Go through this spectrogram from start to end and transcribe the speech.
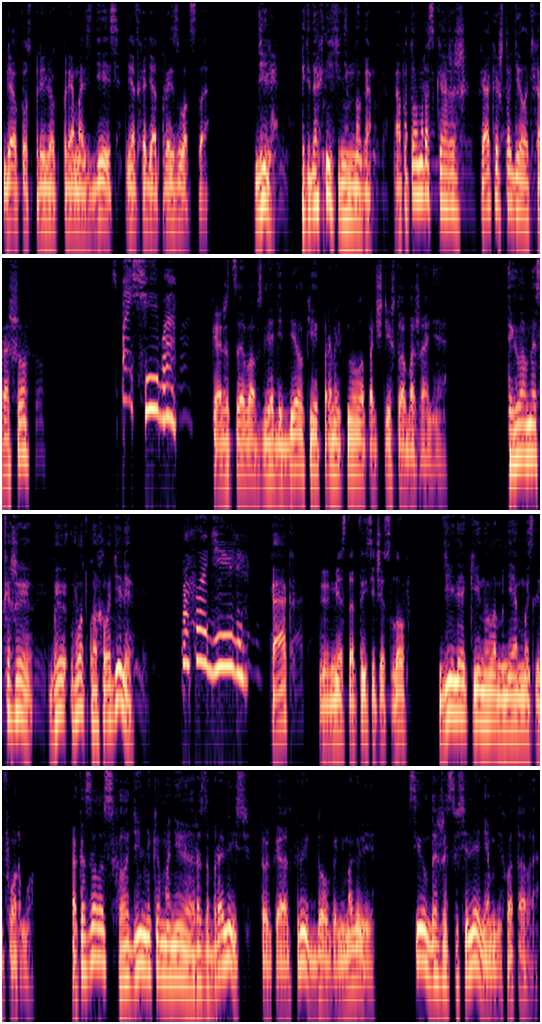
Белкус прилег прямо здесь, не отходя от производства. «Диль, передохните немного, а потом расскажешь, как и что делать, хорошо?» «Спасибо». Кажется, во взгляде белки промелькнуло почти что обожание. «Ты, главное, скажи, вы водку охладили?» «Охладили». «Как?» Вместо тысячи слов Диля кинула мне мыслеформу. Оказалось, с холодильником они разобрались, только открыть долго не могли. Сил даже с усилением не хватало.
